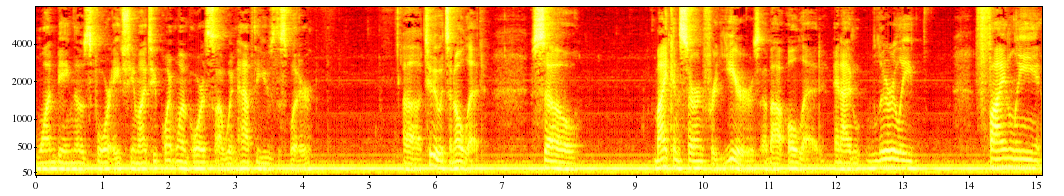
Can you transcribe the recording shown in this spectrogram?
one being those four HDMI 2.1 ports, so I wouldn't have to use the splitter. Uh, two, it's an OLED. So my concern for years about OLED, and I literally finally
